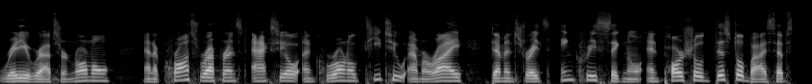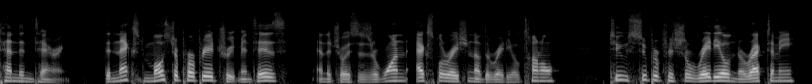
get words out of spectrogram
Radiographs are normal, and a cross referenced axial and coronal T2 MRI demonstrates increased signal and partial distal biceps tendon tearing. The next most appropriate treatment is, and the choices are 1. Exploration of the radial tunnel, 2. Superficial radial neurectomy,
